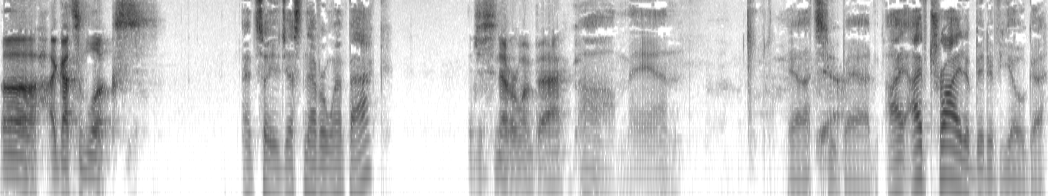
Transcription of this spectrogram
Uh, I got some looks. And so you just never went back? I just never went back. Oh man. Yeah, that's Yeah. too bad. I, I've tried a bit of yoga.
